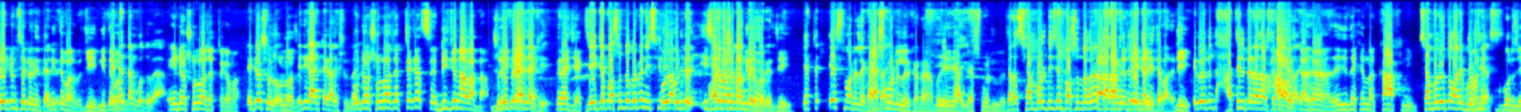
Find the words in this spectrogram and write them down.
বেডরুম সেটও নিতে পারবে। নিতে পারবে জি নিতে এটার দাম কত ভাই ষোলো হাজার টাকা মাত্র এটাও ষোলো 16,000 এদিকে আরেকটা কালেকশন ভাই ষোলো হাজার টাকা ডিজাইন আলাদা একই। প্রাইজ এক যেইটা পছন্দ করবেন স্ক্রিনশট দিবেন ঘরে বসে মাল পেয়ে যাবেন জি। একটা এস মডেলের খাট ভাই। মডেলের খাট হ্যাঁ ভাই এই। অ্যাশ মডেলের যারা স্যাম্পল ডিজাইন পছন্দ করেন তারা কিন্তু এটা এটা। নিতে পারেন। এগুলো কিন্তু হাতিল বেরাদার্সে পাওয়া যায় হ্যাঁ এই যে দেখেন না কাঠ নি স্যাম্পলেও তো অনেক গর্জিয়াস অনেক গর্জে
